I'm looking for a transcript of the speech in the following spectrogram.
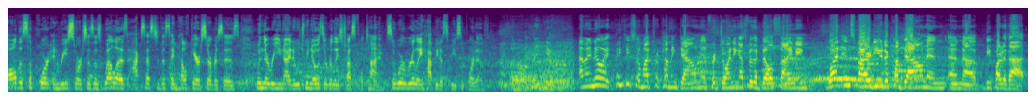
all the support and resources as well as access to the same health care services when they're reunited, which we know is a really stressful time. So, we're really happy to be supportive. Thank you. And I know, thank you so much for coming down and for joining us for the bill signing. What inspired you to come down and, and uh, be part of that?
